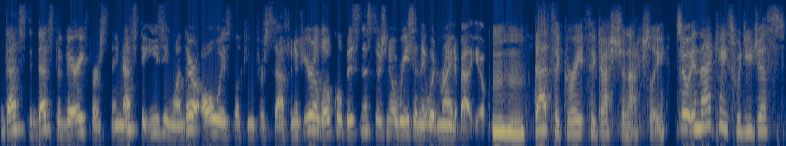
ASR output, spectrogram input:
that's the, that's the very first thing. That's the easy one. They're always looking for stuff. And if you're a local business, there's no reason they wouldn't write about you. Mm-hmm. That's a great suggestion, actually. So in that case, would you just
